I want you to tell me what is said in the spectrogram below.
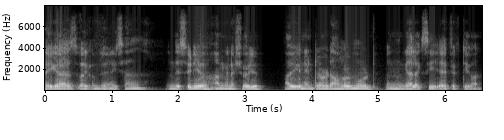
Hey guys, welcome to any channel. In this video, I'm gonna show you how you can enter download mode in Galaxy A51.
